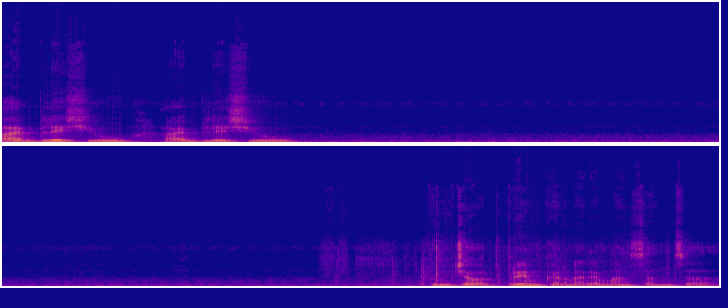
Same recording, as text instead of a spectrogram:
I bless you I bless you तुमच्यावर प्रेम करणाऱ्या माणसांचा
